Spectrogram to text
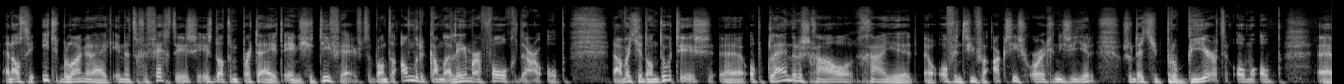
En als er iets belangrijk in het gevecht is, is dat een partij het initiatief heeft. Want de andere kan alleen maar volgen daarop. Nou, wat je dan doet is, uh, op kleinere schaal ga je offensieve acties organiseren, zodat je probeert om op uh,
